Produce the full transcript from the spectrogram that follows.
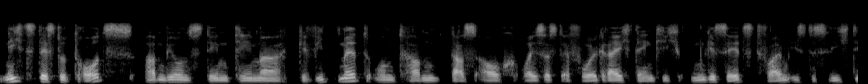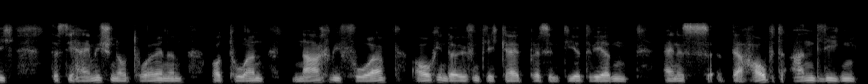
Nichtsdestotrotz haben wir uns dem Thema gewidmet und haben das auch äußerst erfolgreich, denke ich, umgesetzt. Vor allem ist es wichtig, dass die heimischen Autorinnen, Autoren nach wie vor auch in der Öffentlichkeit präsentiert werden. Eines der Hauptanliegen,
